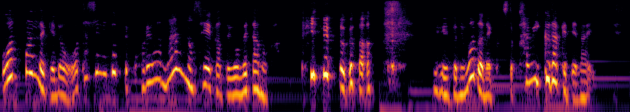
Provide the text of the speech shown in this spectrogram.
終わったんだけど、私にとってこれは何の成果と呼べたのかっていうのが、えっとね、まだね、ちょっと噛み砕けてないです。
